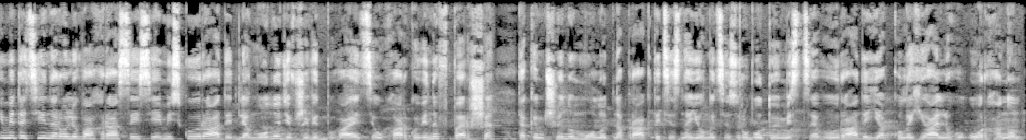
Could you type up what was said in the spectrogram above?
Імітаційна рольова гра сесія міської ради для молоді вже відбувається у Харкові не вперше. Таким чином, молодь на практиці знайомиться з роботою місцевої ради як колегіального органу.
